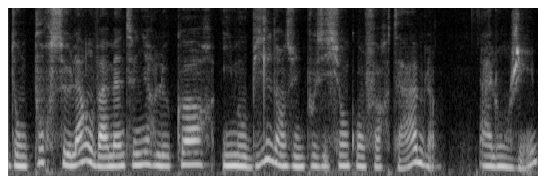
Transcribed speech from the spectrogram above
Donc pour cela, on va maintenir le corps immobile dans une position confortable, allongée,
